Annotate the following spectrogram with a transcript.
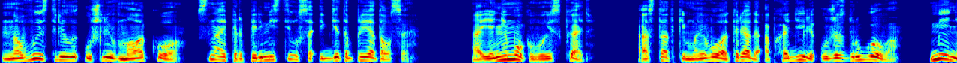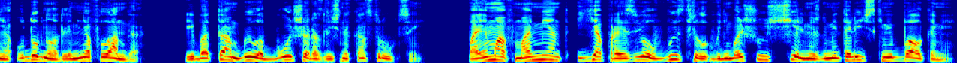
Но выстрелы ушли в молоко. Снайпер переместился и где-то прятался. А я не мог его искать. Остатки моего отряда обходили уже с другого, менее удобного для меня фланга, ибо там было больше различных конструкций. Поймав момент, я произвел выстрел в небольшую щель между металлическими балками,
